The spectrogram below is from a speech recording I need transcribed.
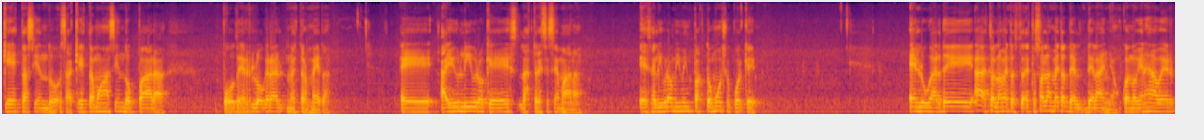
qué está haciendo, o sea, qué estamos haciendo para poder lograr nuestras metas. Eh, hay un libro que es Las 13 semanas. Ese libro a mí me impactó mucho porque en lugar de, ah, estas son las metas, estas son las metas del, del, año. Cuando vienes a ver,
